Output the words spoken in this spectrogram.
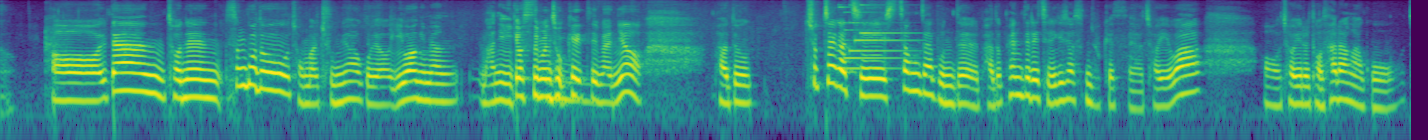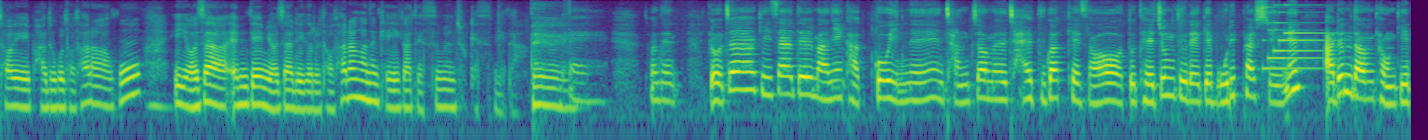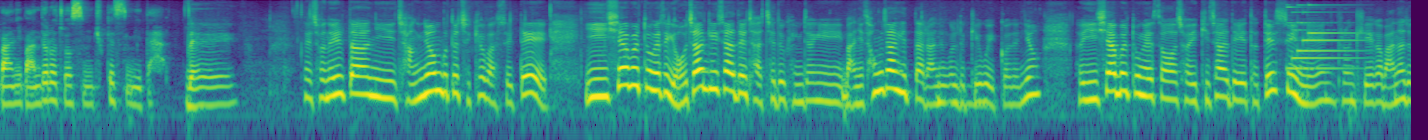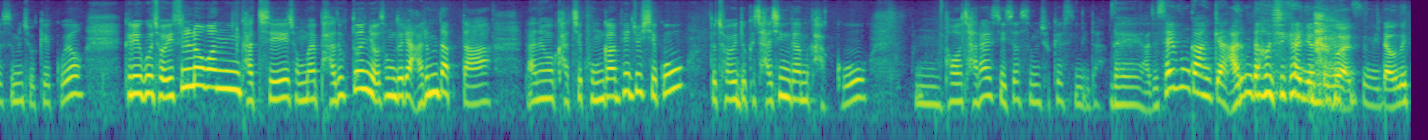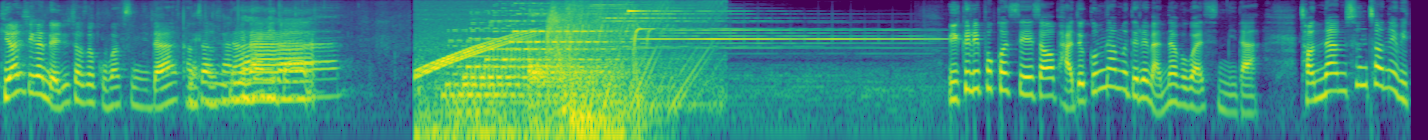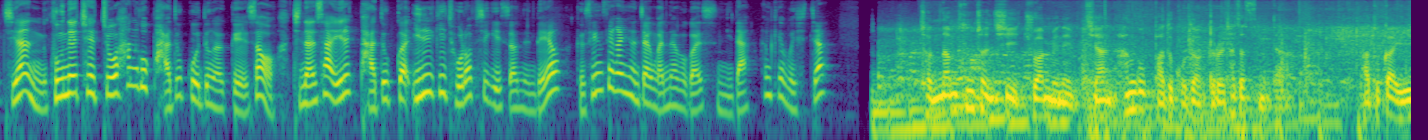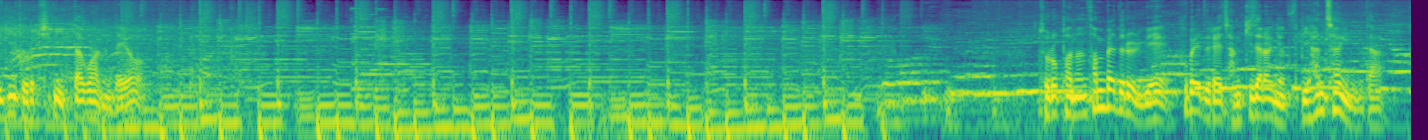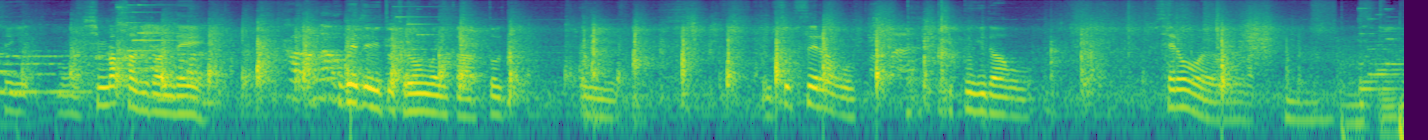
어, 일단 저는 승부도 정말 중요하고요. 이왕이면 많이 이겼으면 좋겠지만요. 바둑 축제같이 시청자분들, 바둑 팬들이 즐기셨으면 좋겠어요. 저희와 어, 저희를 더 사랑하고 저희 바둑을 더 사랑하고 이 여자 MDM 여자 리그를 더 사랑하는 계기가 됐으면 좋겠습니다. 네. 네. 저는 여자 기사들만이 갖고 있는 장점을 잘 부각해서 또 대중들에게 몰입할 수 있는 아름다운 경기 많이 만들어 주었으면 좋겠습니다. 네. 네, 저는 일단 이 작년부터 지켜봤을 때 이 시합을 통해서 여자 기사들 자체도 굉장히 많이 성장했다라는 걸 느끼고 있거든요. 이 시합을 통해서 저희 기사들이 더 뛸 수 있는 그런 기회가 많아졌으면 좋겠고요. 그리고 저희 슬로건 같이 정말 바둑 두는 여성들이 아름답다라는 걸 같이 공감해 주시고 또 저희도 그 자신감을 갖고 음, 더 잘할 수 있었으면 좋겠습니다. 네, 아주 세 분과 함께 아름다운 시간이었던 것 같습니다. 오늘 귀한 시간 내주셔서 고맙습니다. 감사합니다. 네, 감사합니다. 위클리 포커스에서 바둑 꿈나무들을 만나보고 왔습니다. 전남 순천에 위치한 국내 최초 한국 바둑고등학교에서 지난 4일 바둑과 일기 졸업식이 있었는데요. 그 생생한 현장 만나보고 왔습니다. 함께 보시죠. 전남 순천시 주안면에 위치한 한국 바둑고등학교를 찾았습니다. 바둑과 일기 졸업식이 있다고 하는데요. 졸업하는 선배들을 위해 후배들의 장기자랑 연습이 한창입니다. 되게 뭔가 신박하기도 한데 후배들이 또 들어온 거니까 또 좀 좀 씁쓸하고 기쁘기도 하고 새로워요.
